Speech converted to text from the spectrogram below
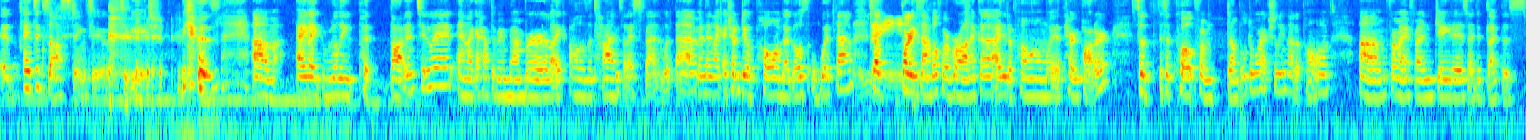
it, it's exhausting to too, TBH, because um, I like really put thought into it and like I have to remember like all of the times that I spent with them and then like I try to do a poem that goes with them. So for example for Veronica I did a poem with Harry Potter. So it's a quote from Dumbledore actually, not a poem. Um, for my friend Jadis I did like this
